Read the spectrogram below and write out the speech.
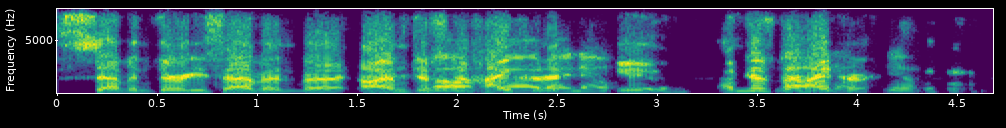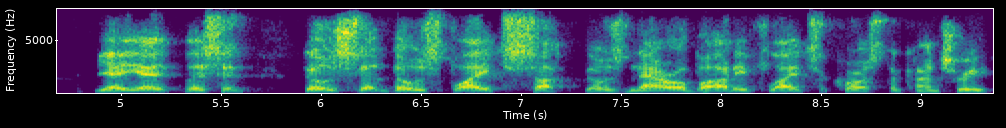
737, but I'm just oh, a hiker. God, I know. You. I'm just no, a hiker. Yeah. Yeah, yeah. Listen, those uh, those flights suck. Those narrow body flights across the country.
